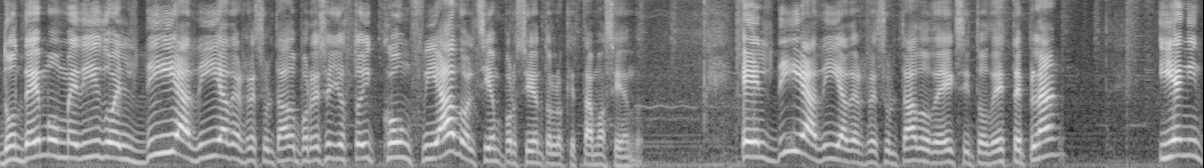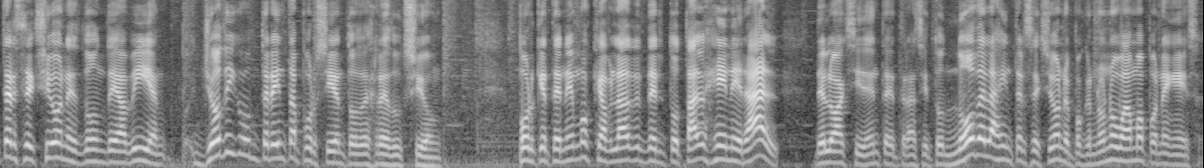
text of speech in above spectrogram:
donde hemos medido el día a día del resultado. Por eso yo estoy confiado al 100% en lo que estamos haciendo. El día a día del resultado de éxito de este plan y en intersecciones donde habían, yo digo un 30% de reducción porque tenemos que hablar del total general de los accidentes de tránsito, no de las intersecciones, porque no nos vamos a poner en esa.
